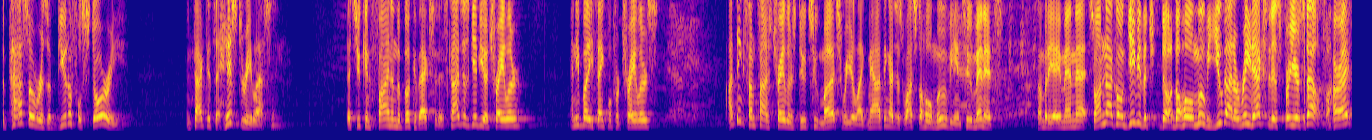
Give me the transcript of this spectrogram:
The Passover is a beautiful story. In fact, it's a history lesson that you can find in the book of Exodus. Can I just give you a trailer? Anybody thankful for trailers? I think sometimes trailers do too much where you're like, man, I think I just watched the whole movie in two minutes. Somebody amen that? So I'm not going to give you the, the, the whole movie. You got to read Exodus for yourself, all right?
